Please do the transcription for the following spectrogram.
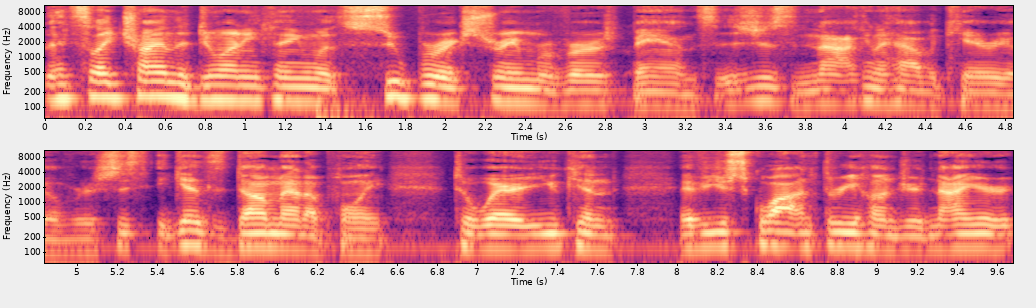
it's like trying to do anything with super extreme reverse bands. It's just not gonna have a carryover. It's just it gets dumb at a point to where you can if you're squatting 300, now you're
